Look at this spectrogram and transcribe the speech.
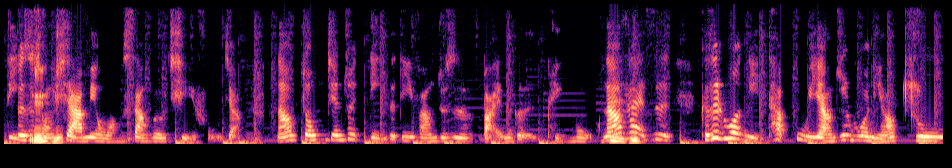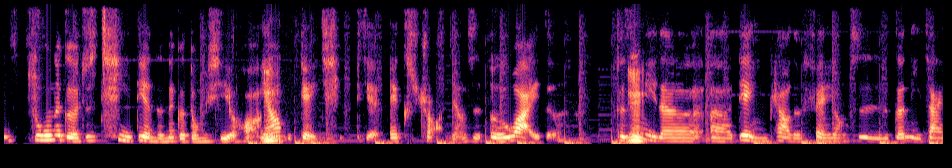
地，就是从下面往上会有起伏这样，然后中间最底的地方就是摆那个屏幕，然后它也是，可是如果你它不一样，就是如果你要租租那个就是气垫的那个东西的话，你要给钱给 extra 这样是额外的，可是你的呃电影票的费用是跟你在。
